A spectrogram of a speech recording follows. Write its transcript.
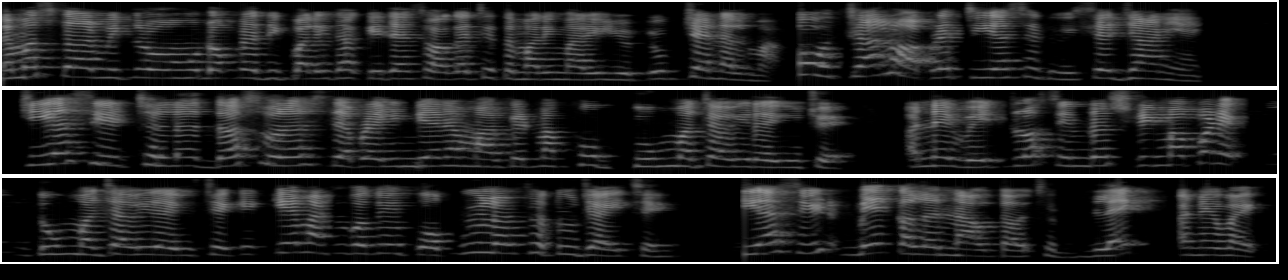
નમસ્કાર મિત્રો, હું ડોક્ટર દીપાલી ધાકેજા સ્વાગત છે તમારી મારી યુટ્યુબ ચેનલમાં. તો ચાલો આપણે ચિયા સીડ વિશે જાણીએ. ચિયા સીડ છેલ્લા દસ વર્ષથી આપણા ઇન્ડિયાના માર્કેટમાં ખૂબ ધૂમ મચાવી રહ્યું છે અને વેઇટ લોસ ઇન્ડસ્ટ્રીમાં પણ ખૂબ ધૂમ મચાવી રહ્યું છે કે કેમ આટલું બધું પોપ્યુલર થતું જાય છે. ચિયા સીડ બે કલરના આવતા હોય છે બ્લેક અને વ્હાઈટ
